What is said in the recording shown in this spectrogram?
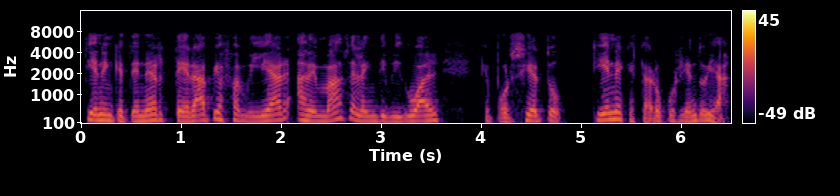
tienen que tener terapia familiar además de la individual, que por cierto tiene que estar ocurriendo ya.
